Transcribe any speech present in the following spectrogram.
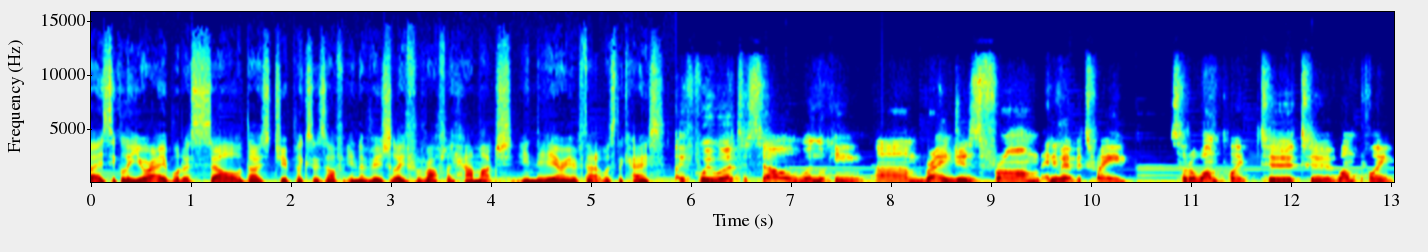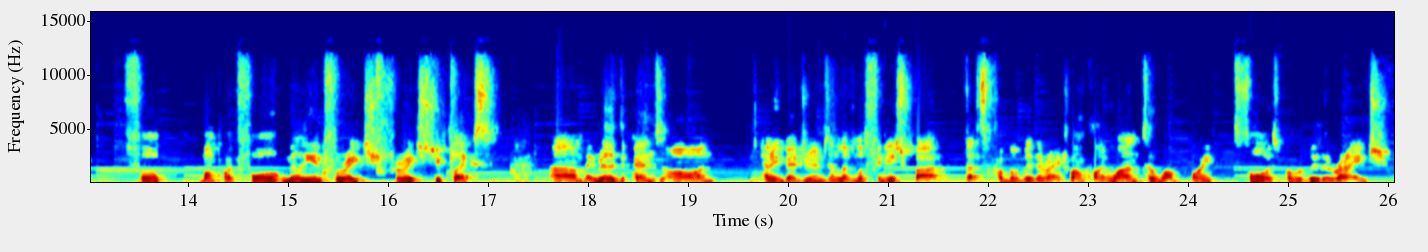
Basically, you're able to sell those duplexes off individually for roughly how much in the area, if that was the case. If we were to sell, we're looking um, ranges from anywhere between sort of 1.2 to 1.4, 1.4 million for each for each duplex. Um, it really depends on how many bedrooms and level of finish, but that's probably the range. 1.1 to 1.4 is probably the range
